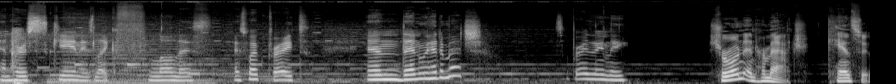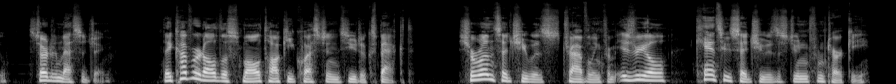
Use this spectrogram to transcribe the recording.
and her skin is like flawless. I swiped right. And then we had a match. Surprisingly. Sharon and her match, Kansu, started messaging. They covered all the small talky questions you'd expect. Sharon said she was traveling from Israel. Kansu said she was a student from Turkey.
